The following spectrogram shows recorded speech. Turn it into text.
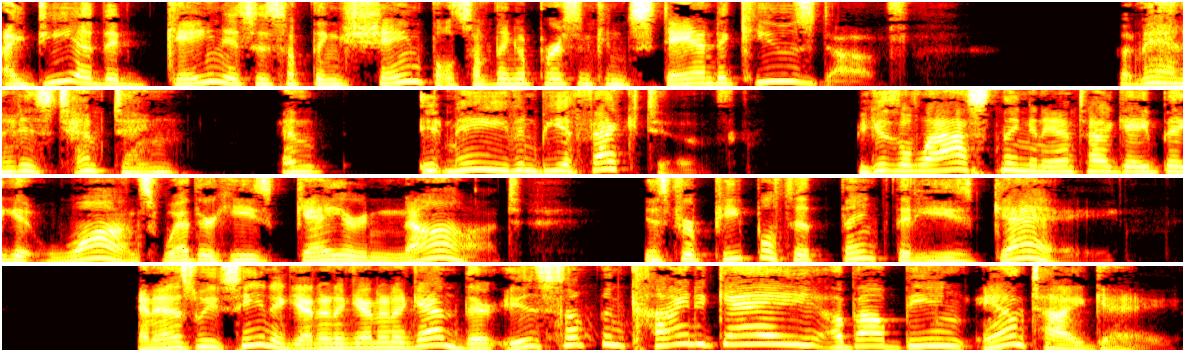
idea that gayness is something shameful, something a person can stand accused of. But man, it is tempting. And it may even be effective. Because the last thing an anti gay bigot wants, whether he's gay or not, is for people to think that he's gay. And as we've seen again and again and again, there is something kind of gay about being anti gay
